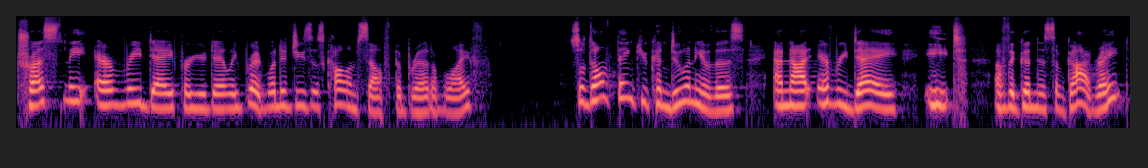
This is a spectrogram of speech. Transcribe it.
Trust me every day for your daily bread. What did Jesus call himself? The bread of life. So don't think you can do any of this and not every day eat of the goodness of God, right?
